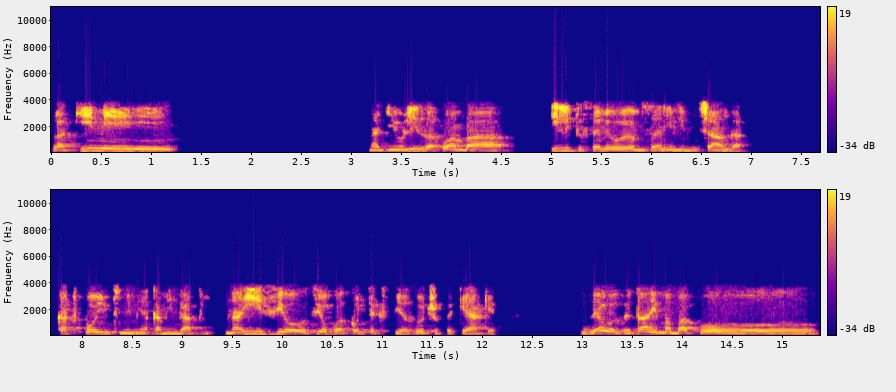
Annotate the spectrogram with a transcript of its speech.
lakini najiuliza kwamba ili tuseme huyo msanii ni mchanga cut point ni miaka mingapi? Na hii sio sio kwa context ya zuchu peke yake. There was a time ambapo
